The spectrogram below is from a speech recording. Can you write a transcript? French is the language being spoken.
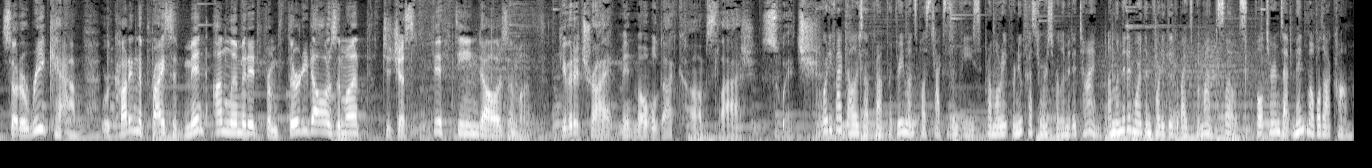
So to recap, we're cutting the price of Mint Unlimited from $30 a month to just $15 a month. Give it a try at mintmobile.com slash switch. $45 upfront for three months plus taxes and fees. Promo rate for new customers for limited time. Unlimited more than 40 gigabytes per month. Slows. Full terms at mintmobile.com.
